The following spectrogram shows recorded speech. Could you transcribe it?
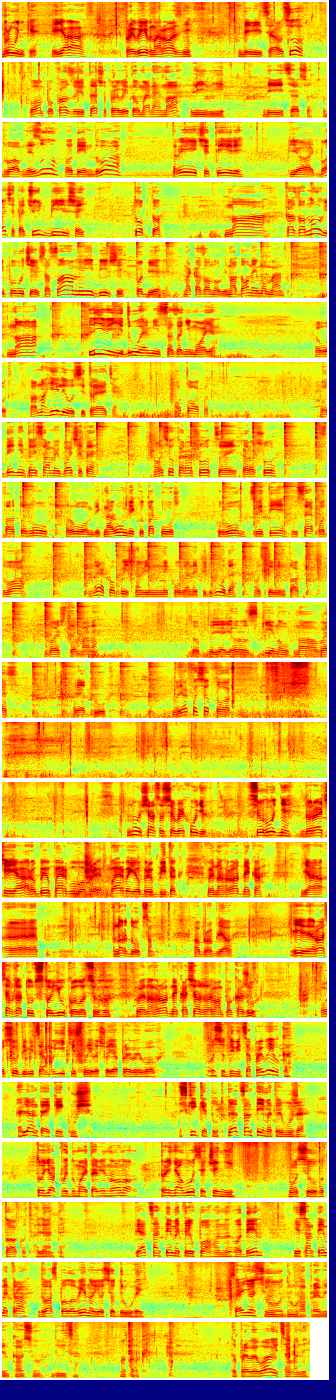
бруньки. Я привив на різні. Дивіться, а ось вам показую те, що привито у мене на лівії. Дивіться, ось два внизу, один, два, три, чотири, п'ять. Бачите, чуть більший. Тобто на Казанові получився самі більші побіги на Казанові на даний момент. На Лівії друге місце займає. От. А на Геліусі третє. Отак от. Один і той самий, бачите. Ось хорошо цей, хорошо стартанув ромбік. На ромбіку також. Кругом цвіти, усе по два. Ну, як обично, він ніколи не підводить. Ось він так. Бачите, в мене. Тобто я його розкинув на весь рядок. Ну якось отак. Ну, зараз ось виходжу, Сьогодні, до речі, я робив обри- перший обробіток виноградника. Я е, нордоксом обробляв. І раз я вже тут стою коло цього виноградника, зараз я вам покажу. Ось дивіться мої ті сливи, що я прививав. Ось дивіться прививка. Гляньте, який кущ. Скільки тут? 5 сантиметрів уже. То як ви думаєте, він воно прийнялося чи ні? Ось отак от, гляньте. 5 сантиметрів пагон один і сантиметра 2,5 і ось другий. Це і ось друга прививка, ось дивіться. Отак. То прививаються вони.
